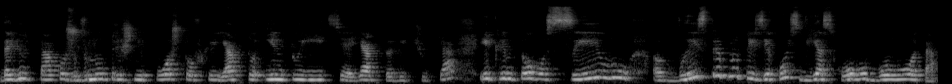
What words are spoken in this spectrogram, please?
дають також внутрішні поштовхи, як то інтуїція, як то відчуття, і крім того, силу вистрибнути з якогось в'язкого болота,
